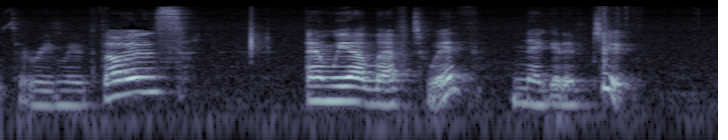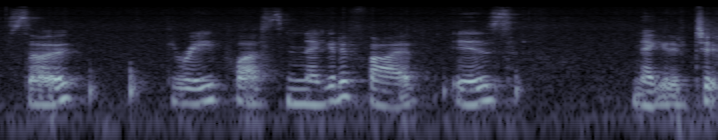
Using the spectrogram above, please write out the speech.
So remove those, and we are left with negative 2. So 3 plus negative 5 is negative 2.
